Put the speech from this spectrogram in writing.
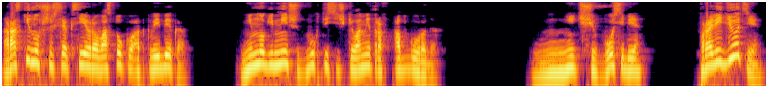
раскинувшихся к северо-востоку от Квебека, немногим меньше двух тысяч километров от города. Ничего себе! Проведете?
